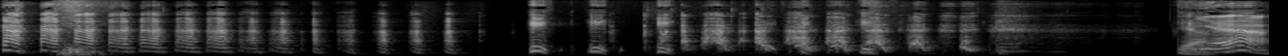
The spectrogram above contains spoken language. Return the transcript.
yeah.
